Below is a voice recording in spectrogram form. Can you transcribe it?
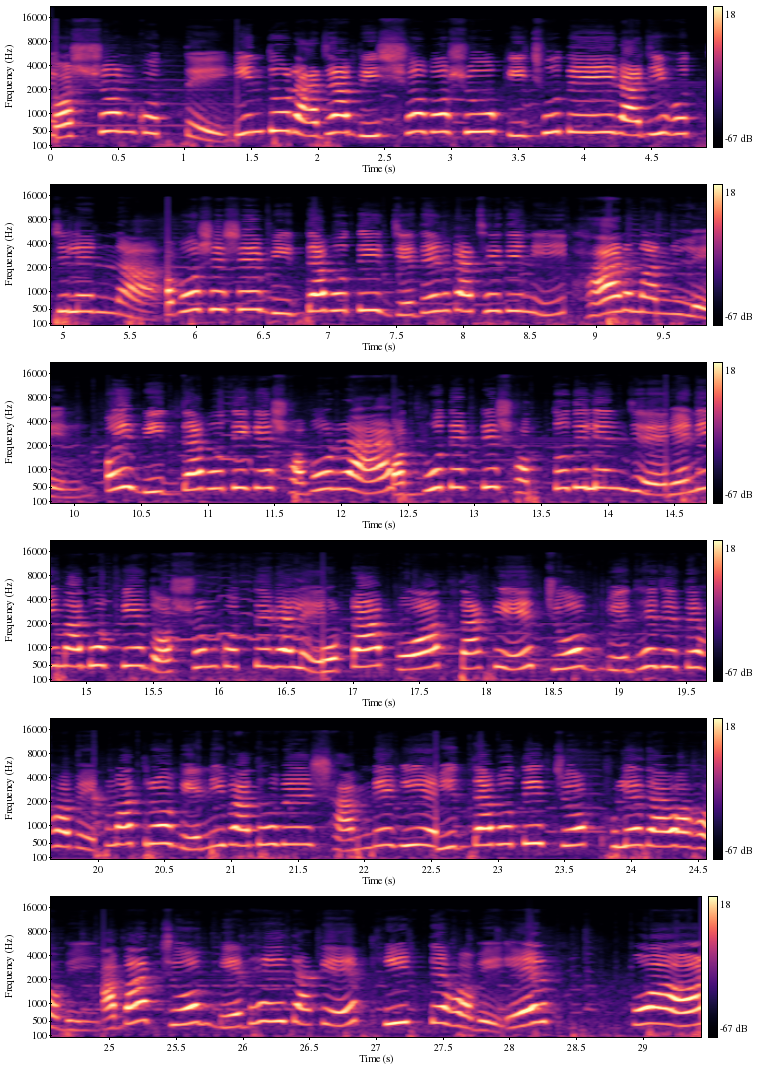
দর্শন করতে। কিন্তু রাজা বিশ্ব বসু কিছুতেই রাজি হচ্ছিলেন না। অবশেষে বিদ্যাপতির জেদের কাছে তিনি হার মানলেন। ওই বিদ্যাপতিকে সবররা অদ্ভুত একটি সত্য দিলেন যে বেনি মাধবকে দর্শন করতে গেলে গোটা পথ তাকে চোখ বেঁধে যেতে হবে। একমাত্র বেনি মাধবের সামনে গিয়ে বিদ্যাপতির চোখ খুলে দেওয়া হবে। আবার চোখ বেঁধেই তাকে ফিরতে হবে। এর পর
